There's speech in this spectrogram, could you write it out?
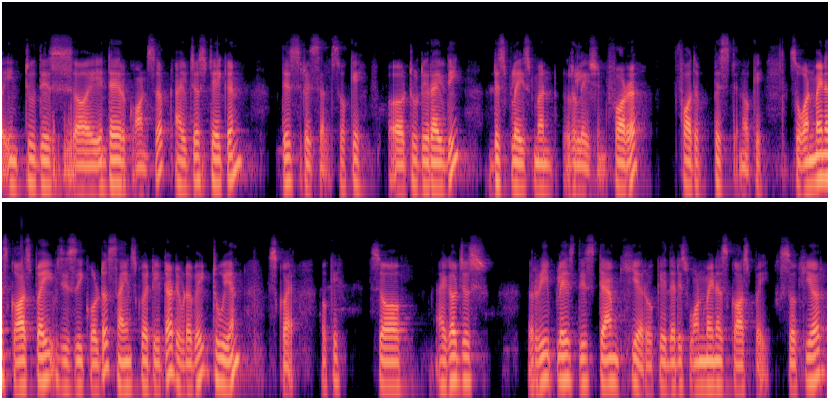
into this uh, entire concept. I've just taken this results okay uh, to derive the displacement relation for a for the piston okay. So 1 minus cos phi which is equal to sine square theta divided by 2n square okay. So i have just replaced this term here okay that is 1 minus cos phi. So here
